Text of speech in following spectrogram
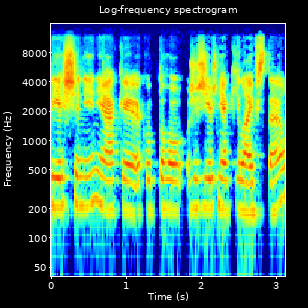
riešenie nejaké ako toho, že žiješ nejaký lifestyle?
